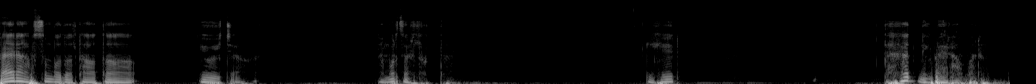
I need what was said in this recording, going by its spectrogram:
байраа авсан бол та одоо юу хийж байгаа? Ямар зорилготой? Гэхдээ дахиад нэг байр авмаар байна.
